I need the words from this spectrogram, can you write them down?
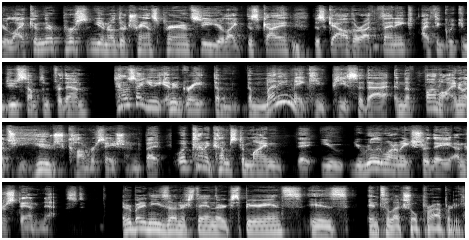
you're liking their person, you know, their transparency. You're like, this guy, this gal, they're authentic. I think we can do something for them. Tell us how you integrate the, the money making piece of that and the funnel. I know it's a huge conversation, but what kind of comes to mind that you, you really want to make sure they understand next? Everybody needs to understand their experience is intellectual property.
